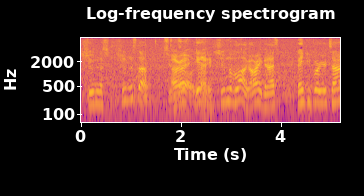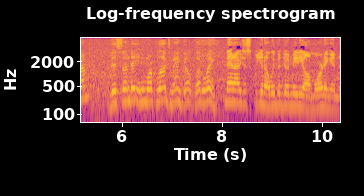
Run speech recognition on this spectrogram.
shooting the shooting the stuff. Shooting All the right, vlog, yeah, buddy. shooting the vlog. All right, guys, thank you for your time. This Sunday, any more plugs, man? Go plug away. Man, I just you know we've been doing media all morning, and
